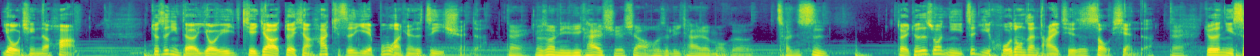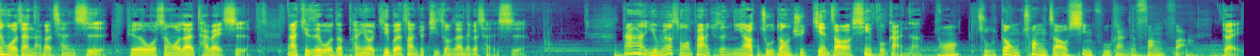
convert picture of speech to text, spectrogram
友情的话，就是你的友谊结交的对象，他其实也不完全是自己选的。对，有时候你离开了学校，或是离开了某个城市，对，就是说你自己活动在哪里其实是受限的。对，就是你生活在哪个城市，比如说我生活在台北市，那其实我的朋友基本上就集中在那个城市。那有没有什么办法，就是你要主动去建造幸福感呢？哦，主动创造幸福感的方法，对，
